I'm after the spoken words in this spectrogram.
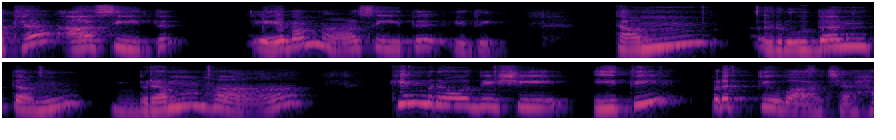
अथ आसीत् एवम् आसीत् इति तं रुदन्तं ब्रह्मा किं रोदिषि इति प्रत्युवाचः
